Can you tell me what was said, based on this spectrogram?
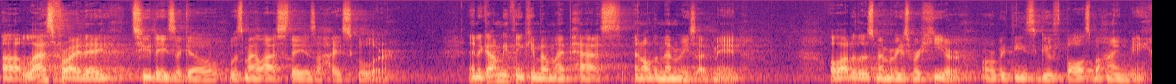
Uh, last Friday, two days ago, was my last day as a high schooler. And it got me thinking about my past and all the memories I've made. A lot of those memories were here, or with these goofballs behind me.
